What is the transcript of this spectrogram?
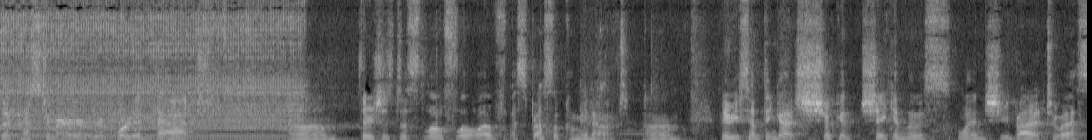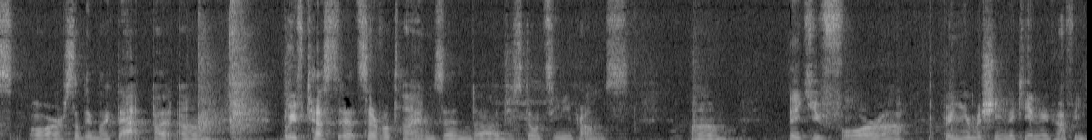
the customer reported that um, there's just a slow flow of espresso coming out. Um, maybe something got shooken, shaken loose when she brought it to us or something like that, but um, we've tested it several times and uh, just don't see any problems. Um, thank you for uh, bringing your machine to Kanen Coffee.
